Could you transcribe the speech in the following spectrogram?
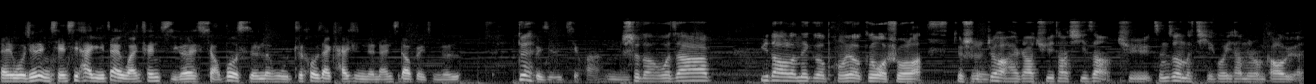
哎，我觉得你前期还可以再完成几个小 boss 的任务，之后再开始你的南极到北极的对北极的计划。嗯，是的，我在遇到了那个朋友跟我说了，就是嗯最好还是要去一趟西藏，去真正的体会一下那种高原，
